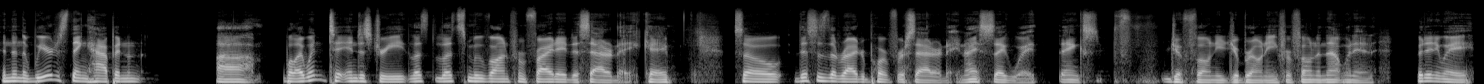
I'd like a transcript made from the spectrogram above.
And then the weirdest thing happened uh, well, I went to industry. Let's let's move on from Friday to Saturday. Okay, so this is the ride report for Saturday. Nice segue. Thanks, Jafoni Jabroni, for phoning that one in. But anyway,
